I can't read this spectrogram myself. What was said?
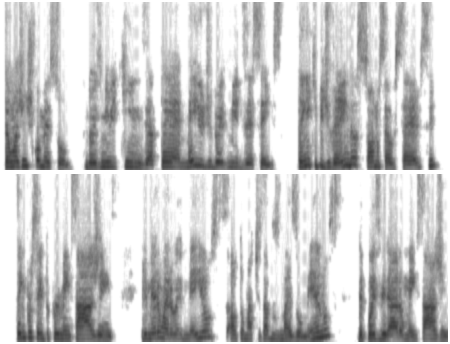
Então, a gente começou em 2015 até meio de 2016. Tem equipe de vendas só no self-service, 100% por mensagens. Primeiro eram e-mails automatizados mais ou menos, depois viraram mensagens,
